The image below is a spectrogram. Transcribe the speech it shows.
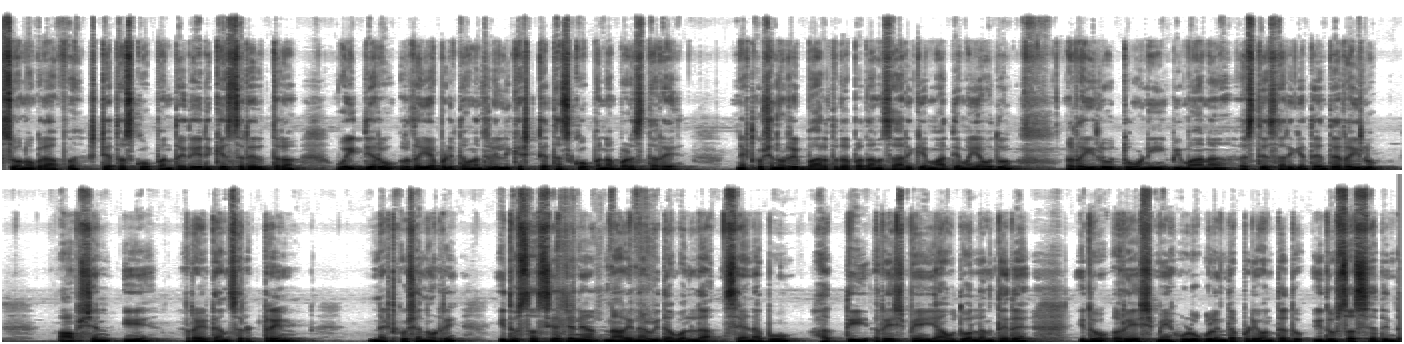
ಸೋನೋಗ್ರಾಫ್, ಸ್ಟೆಥಸ್ಕೋಪ್ ಅಂತ ಇದೆ. ಇದಕ್ಕೆ ಸರಿಯಾದ ಉತ್ತರ? ವೈದ್ಯರು ಹೃದಯ ಬಡಿತವನ್ನು ತಿಳಿಯಲಿಕ್ಕೆ ಸ್ಟೆಥಸ್ಕೋಪನ್ನು ಬಳಸ್ತಾರೆ. ನೆಕ್ಸ್ಟ್ ಕ್ವಶನ್ ನೋಡ್ರಿ. ಭಾರತದ ಪ್ರಧಾನ ಸಾರಿಗೆ ಮಾಧ್ಯಮ ಯಾವುದು? ರೈಲು, ದೋಣಿ, ವಿಮಾನ, ರಸ್ತೆ ಸಾರಿಗೆ ಅಂತ ಅಂತೆ ರೈಲು. Option A, right answer train. Next question ನೋಡ್ರಿ. ಇದು ಸಸ್ಯಜನ್ಯ ನಾರಿನ ವಿಧವಲ್ಲ. ಸೆಣಬು, ಹತ್ತಿ, ರೇಷ್ಮೆ ಯಾವುದು ಅಲ್ಲ ಅಂತ ಇದೆ ಇದು ರೇಷ್ಮೆ ಹುಳುಗಳಿಂದ ಪಡೆಯುವಂಥದ್ದು. ಇದು ಸಸ್ಯದಿಂದ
